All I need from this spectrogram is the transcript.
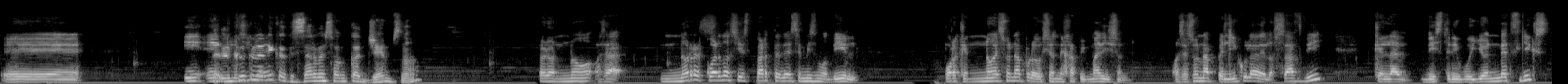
Eh, y, creo que la única que se salve son Cut James, ¿no? Pero no, o sea, no recuerdo si es parte de ese mismo deal, porque no es una producción de Happy Madison. O sea, es una película de los Safdie que la distribuyó en Netflix,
